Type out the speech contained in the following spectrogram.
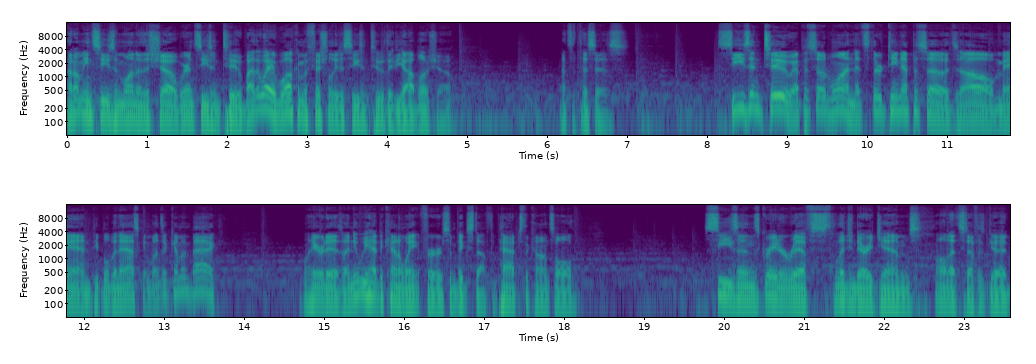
I don't mean season one of the show. We're in season two. By the way, welcome officially to season two of the Diablo show. That's what this is. Season two, episode one. That's 13 episodes. Oh, man. People have been asking, when's it coming back? Well, here it is. I knew we had to kind of wait for some big stuff the patch, the console, seasons, greater rifts, legendary gems. All that stuff is good.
